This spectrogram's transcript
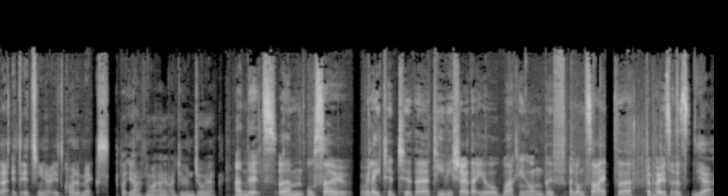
But it, it's you know it's quite a mix. But yeah, no, I, I do enjoy it. And it's um, also related to the TV show that you're working on with alongside the proposers. Yeah.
